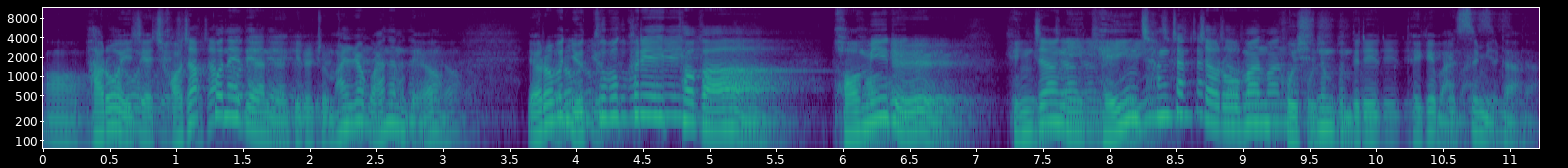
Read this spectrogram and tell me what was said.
어, 바로 이제 저작권에 대한 얘기를 좀 하려고 하는데요. 여러분 유튜브 크리에이터가 범위를 굉장히 개인 창작자로만 보시는 분들이 되게 많습니다.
